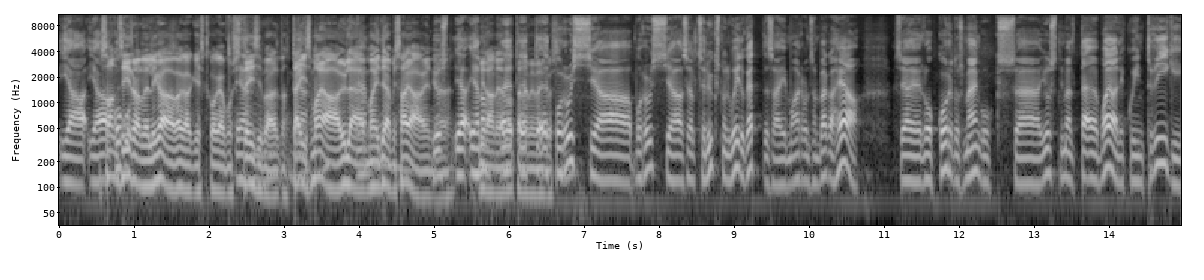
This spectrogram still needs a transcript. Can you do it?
ja, ja San kogu... Siro'l oli ka väga kihvt kogemus teisipäeval, noh täismaja üle, ma ei tea, mis aja on ju. ja, ja noh, et, et, et Borussia, Borussia sealt selle üks-null võidu kätte sai, ma arvan, see on väga hea. see loob kordusmänguks äh, just nimelt vajaliku intriigi.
